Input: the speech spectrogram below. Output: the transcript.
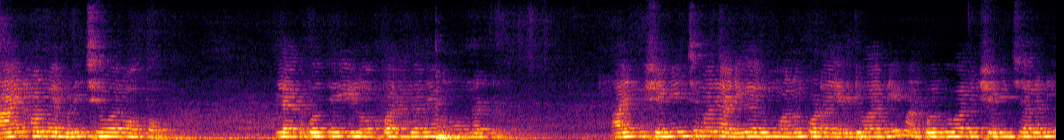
ఆయన మనం వెంబడించిన వారు అవుతాం. లేకపోతే ఈ లోకపరంగానే మనం ఉన్నట్టు ఆయన క్షమించమని అడిగారు మనం కూడా ఎదుటి వారిని మన పొరుగు వారిని క్షమించాలని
